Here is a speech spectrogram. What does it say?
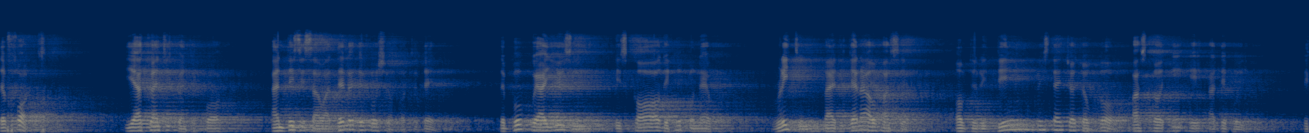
the 4th, year 2024, and this is our daily devotion for today. The book we are using is called the Hukunevu, written by the General Overseer of the Redeemed Christian Church of God, Pastor E. A. Adeboye. The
